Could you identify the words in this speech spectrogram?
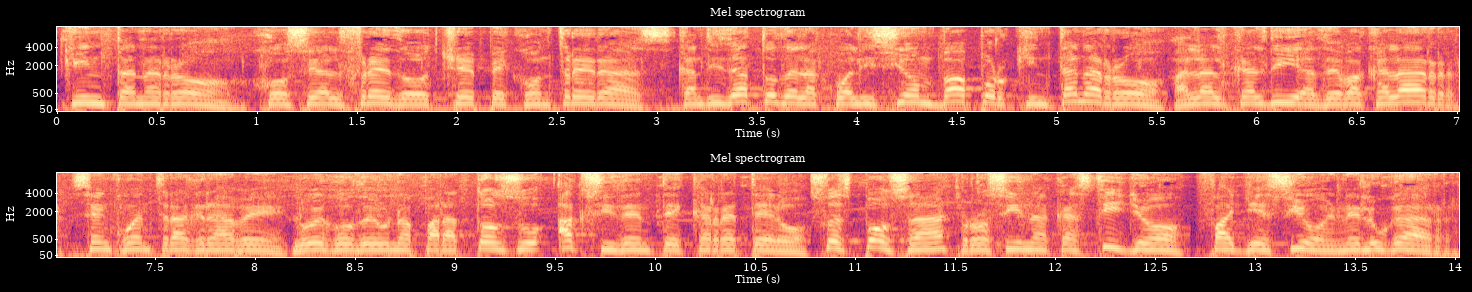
Quintana Roo. José Alfredo Chepe Contreras, candidato de la coalición Va por Quintana Roo a la alcaldía de Bacalar, se encuentra grave luego de un aparatoso accidente carretero. Su esposa, Rosina Castillo, falleció en el lugar.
